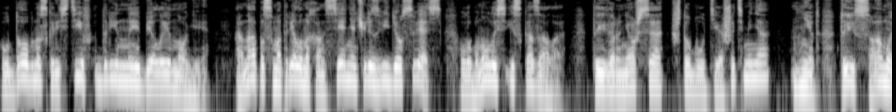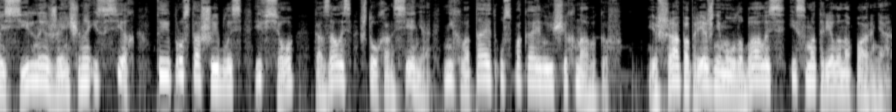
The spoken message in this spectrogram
удобно скрестив длинные белые ноги. Она посмотрела на Хансеня через видеосвязь, улыбнулась и сказала, «Ты вернешься, чтобы утешить меня?» «Нет, ты самая сильная женщина из всех. Ты просто ошиблась, и все». Казалось, что у Хансеня не хватает успокаивающих навыков. Иша по-прежнему улыбалась и смотрела на парня.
